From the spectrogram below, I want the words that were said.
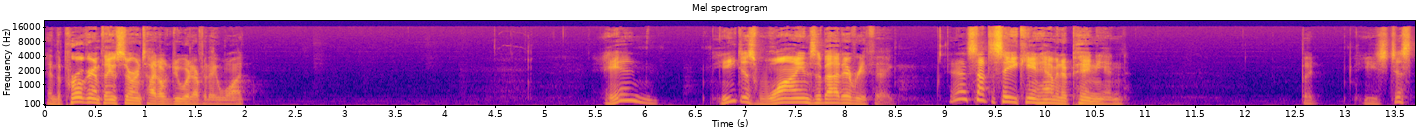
and the program thinks they're entitled to do whatever they want. And he just whines about everything. And that's not to say he can't have an opinion, but he's just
